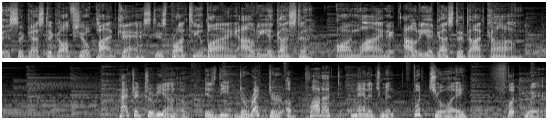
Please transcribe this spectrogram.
This Augusta Golf Show podcast is brought to you by Audi Augusta. Online at AudiAugusta.com. Patrick Trubiano is the Director of Product Management, FootJoy Footwear.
